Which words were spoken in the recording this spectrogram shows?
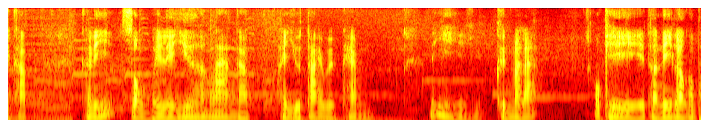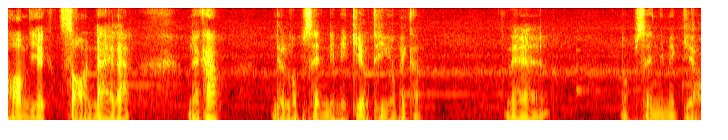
นะครับ คราวนี้ส่งไป layer ข้างล่างครับ ให้อยู่ใต้เว็บแคมนี่ขึ้นมาแล้ว โอเค ตอนนี้เราก็พร้อมที่จะสอนได้แล้วนะครับ เดี๋ยวลบเส้นที่ไม่เกี่ยวทิ้งเอาไปก่อนนะฮะลบเส้นที่ไม่เกี่ยว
